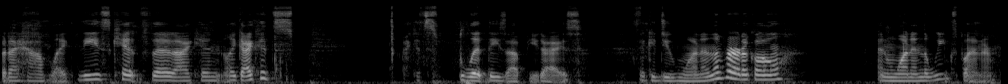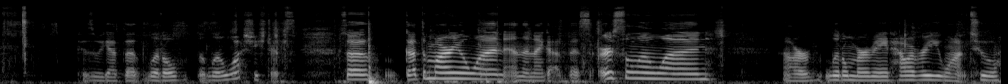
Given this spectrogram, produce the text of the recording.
but I have like these kits that I can, like I could, I could split these up, you guys. I could do one in the vertical and one in the weeks planner because we got the little the little washi strips. So got the Mario one and then I got this Ursula one or Little Mermaid, however you want to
